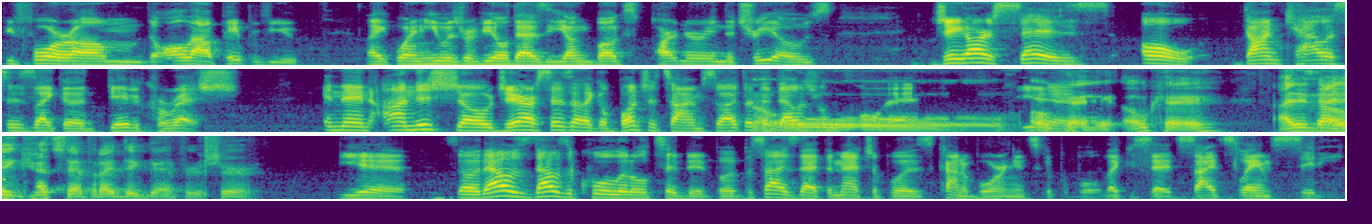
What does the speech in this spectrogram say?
before um the all out pay per view, like when he was revealed as the Young Bucks partner in the trios, JR says, Oh, Don Callis is like a David Koresh. And then on this show, JR says that like a bunch of times. So I thought that that was really cool. Oh, yeah. Okay. Okay. I didn't so, I didn't catch that, but I dig that for sure. Yeah. So that was that was a cool little tidbit. But besides that, the matchup was kind of boring and skippable. Like you said, side slam city.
